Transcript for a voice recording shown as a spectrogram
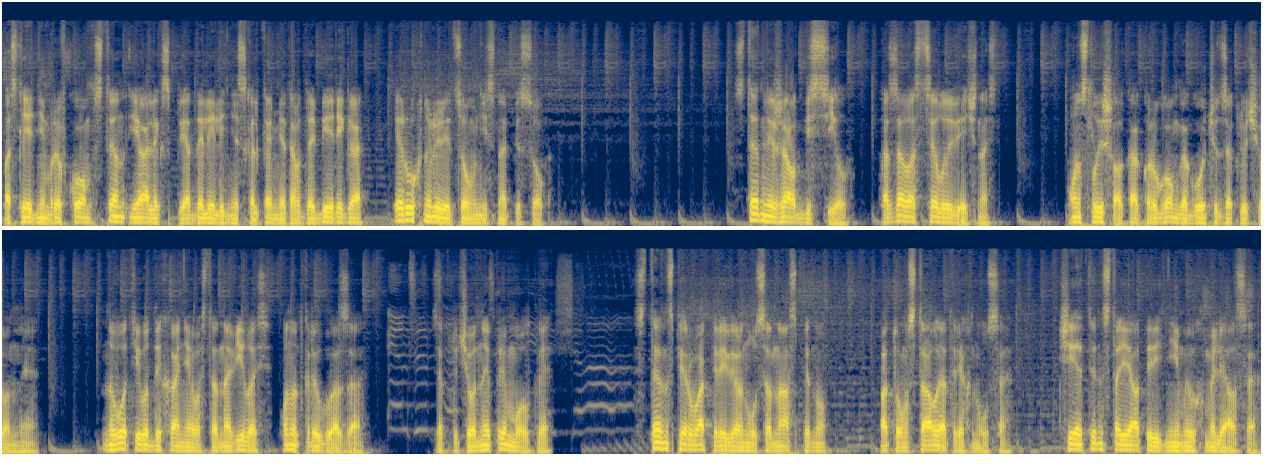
Последним рывком Стэн и Алекс преодолели несколько метров до берега и рухнули лицом вниз на песок. Стэн лежал без сил, казалось, целую вечность. Он слышал, как кругом гогочут заключенные. Но вот его дыхание восстановилось, он открыл глаза. Заключенные примолкли. Стэн сперва перевернулся на спину, потом встал и отряхнулся. Четвин стоял перед ним и ухмылялся.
